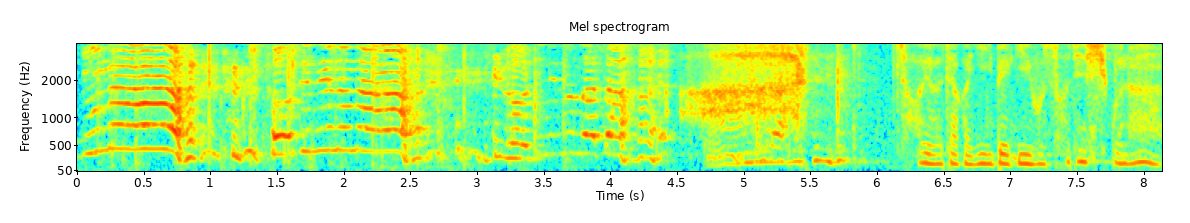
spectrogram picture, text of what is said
누나! 서진이 누나! 서진이! 아, 저 여자가 200 이후 서진 씨구나.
